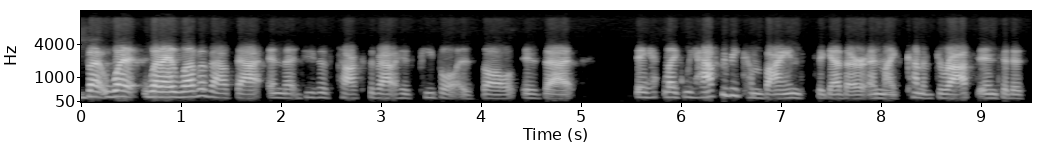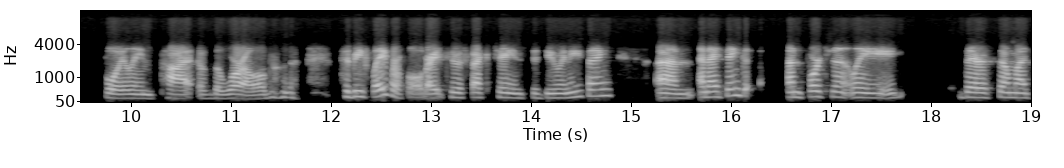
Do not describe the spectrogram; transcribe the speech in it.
But what what I love about that, and that Jesus talks about his people as salt, is that they like we have to be combined together and like kind of dropped into this boiling pot of the world to be flavorful, right? To affect change, to do anything. Um, and I think unfortunately, there's so much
